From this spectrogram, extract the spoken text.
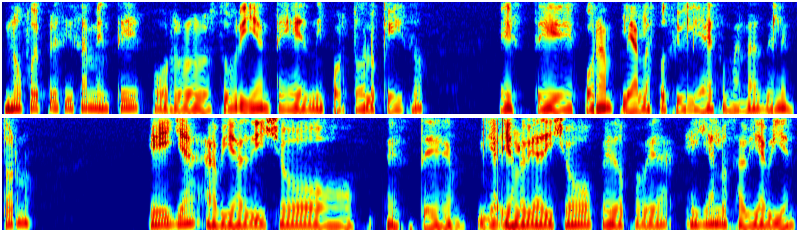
no fue precisamente por su brillantez ni por todo lo que hizo, este, por ampliar las posibilidades humanas del entorno. Ella había dicho este, ya, ya lo había dicho Pedro Poveda, ella lo sabía bien.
